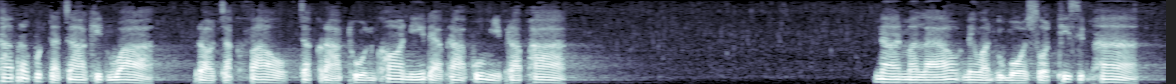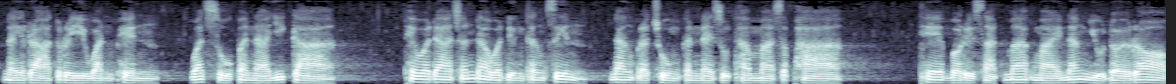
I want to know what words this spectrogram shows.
ข้าพระพุทธเจ้าคิดว่า เราจักเฝ้าจะกราบทูลข้อนี้แด่พระผู้มีพระภาค นานมาแล้วในวันอุโบสถที่สิบห้าในราตรีวันเพ็ญวัดสูปนายิกา เทวดาชั้นดาวดึงทั้งสิ้นนั่งประชุมกันในสุธรรมมาสภา เทพบริษัทมากมายนั่งอยู่โดยรอบ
